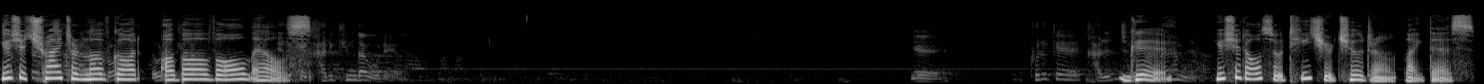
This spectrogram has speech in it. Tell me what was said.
You should try to love God above all else. Good. You should also teach your children like this.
